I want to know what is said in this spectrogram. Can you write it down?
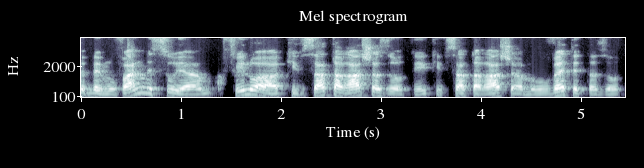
ובמובן מסוים אפילו הכבשת הרש הזאת, כבשת הרש המעוותת הזאת,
